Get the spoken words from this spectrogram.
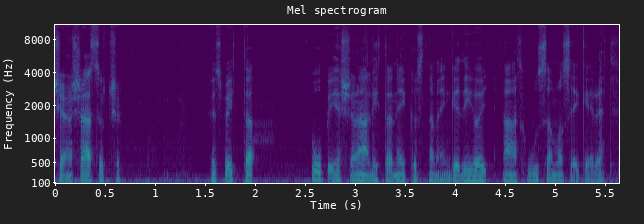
Bocsánat srácok, csak közben itt a OBS-en állítanék, azt nem engedi, hogy áthúzzam az egeret.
